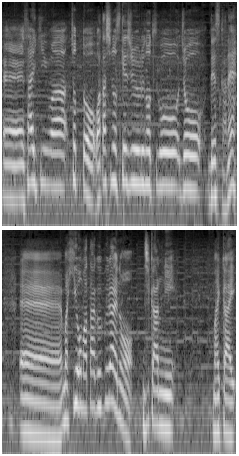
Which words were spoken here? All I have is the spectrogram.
えー最近はちょっと私のスケジュールの都合上ですかね、えーまあ、日をまたぐぐらいの時間に毎回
